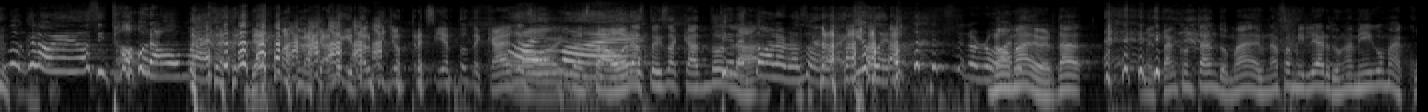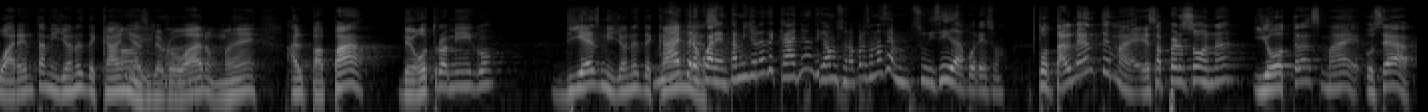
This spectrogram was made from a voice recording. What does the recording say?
Nunca lo había ido así todo bravo, mae. De ahí, mae, me acaban de quitar millón trescientos de calle. Ay, y hasta mae. ahora estoy sacando Tiene la... toda la razón, mae. Qué bueno. Se lo robaron. No, mae, de verdad. Me están contando, mae, de una familiar, de un amigo, mae, 40 millones de cañas Ay, le mae. robaron, mae. Al papá de otro amigo, 10 millones de Mae, cañas. pero 40 millones de cañas, digamos, una persona se suicida por eso. Totalmente, mae. Esa persona y otras, mae, o sea,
